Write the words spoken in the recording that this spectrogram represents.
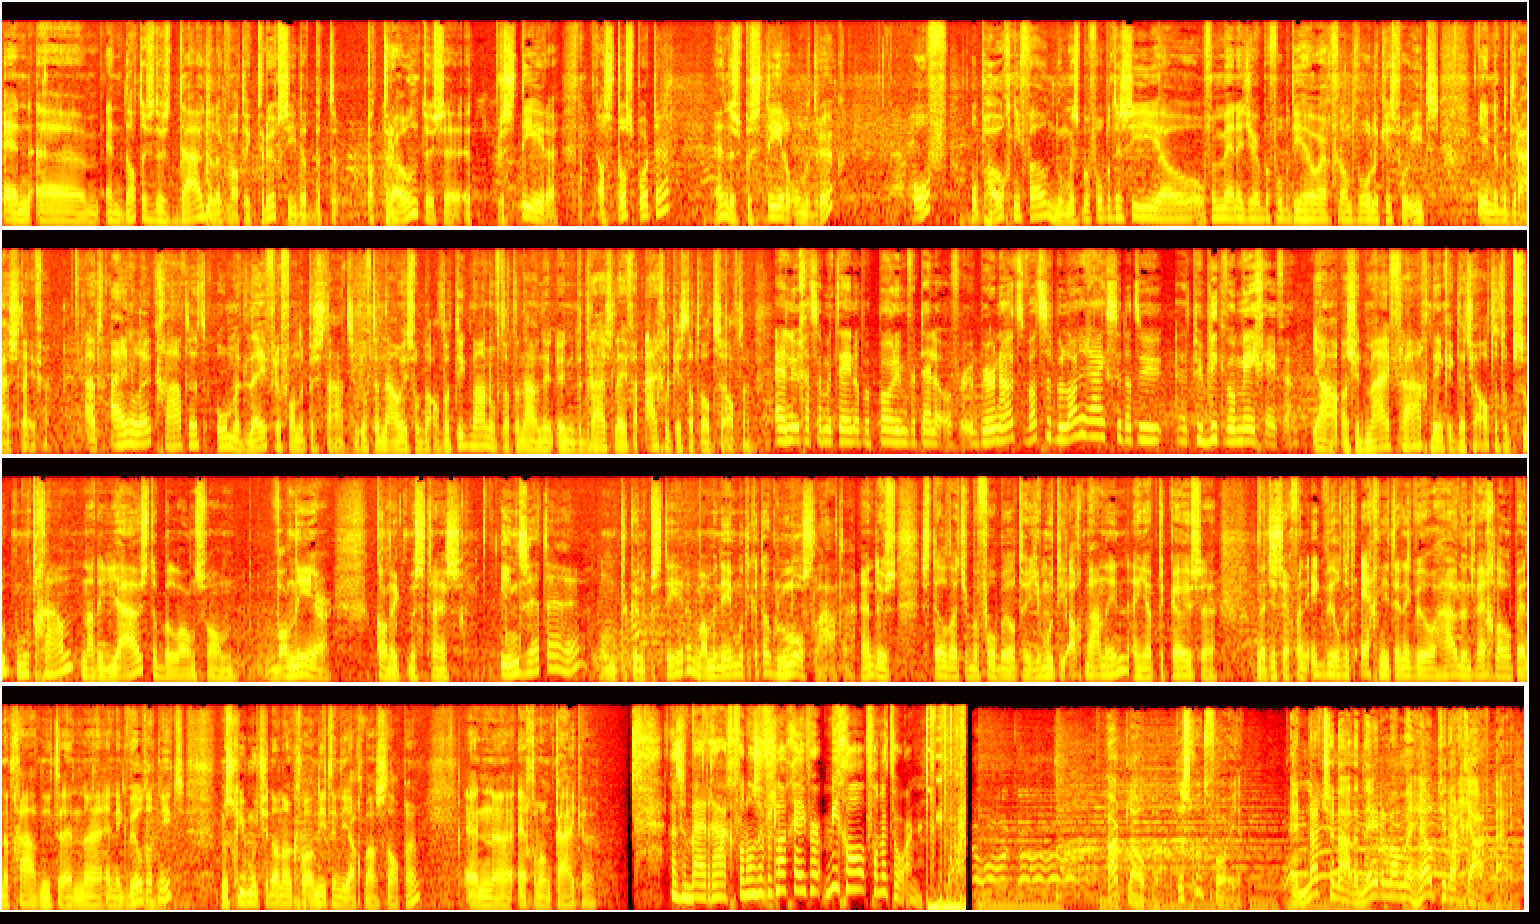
En, uh, en dat is dus duidelijk wat ik terugzie. Dat patroon tussen het presteren als topsporter... Hè, dus presteren onder druk... Of op hoog niveau, noem eens bijvoorbeeld een CEO of een manager... bijvoorbeeld die heel erg verantwoordelijk is voor iets in het bedrijfsleven. Uiteindelijk gaat het om het leveren van de prestatie. Of dat nou is op de atletiekbaan of dat er nou in het bedrijfsleven. Eigenlijk is dat wel hetzelfde. En u gaat zo meteen op het podium vertellen over uw burn-out. Wat is het belangrijkste dat u het publiek wil meegeven? Ja, als je het mij vraagt, denk ik dat je altijd op zoek moet gaan... naar de juiste balans van wanneer kan ik mijn stress inzetten hè, om te kunnen presteren. Maar wanneer moet ik het ook loslaten? Hè? Dus stel dat je bijvoorbeeld, eh, je moet die achtbaan in... en je hebt de keuze dat je zegt van ik wil dit echt niet... en ik wil huilend weglopen en het gaat niet en, uh, en ik wil dat niet. Misschien moet je dan ook gewoon niet in die achtbaan stappen. En, uh, en gewoon kijken. Dat is een bijdrage van onze verslaggever Michal van der Toorn. Hardlopen, dat is goed voor je. En Nationale Nederlanden helpt je daar graag bij.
